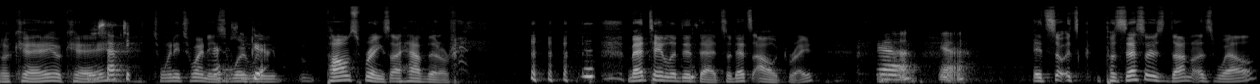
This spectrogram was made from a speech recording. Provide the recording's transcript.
Okay, okay. just 2020 is your- we Palm Springs. I have that already. Matt Taylor did that, so that's out, right? yeah, yeah. It's so it's Possessor is done as well,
